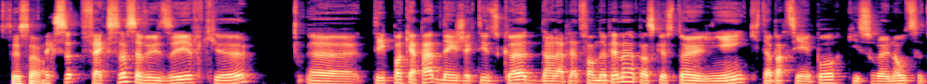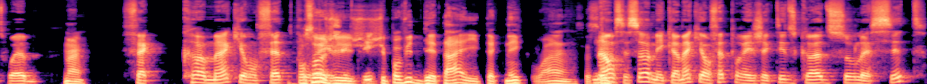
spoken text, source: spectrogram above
C'est ça. Fait que ça, fait que ça, ça veut dire que euh, t'es pas capable d'injecter du code dans la plateforme de paiement parce que c'est un lien qui t'appartient pas, qui est sur un autre site web. Ouais. Fait que comment qu'ils ont fait pour, Pour ça, j'ai injecter- j'ai pas vu de détails techniques. Ouais. Non, c'est ça, mais comment qu'ils ont fait pour injecter du code sur le site?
